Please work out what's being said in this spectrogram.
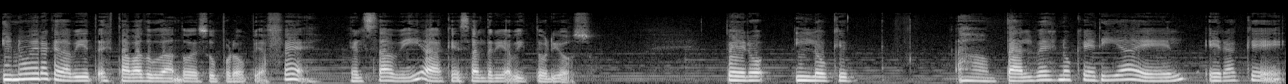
Y no era que David estaba dudando de su propia fe, él sabía que saldría victorioso. Pero lo que ah, tal vez no quería él era que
